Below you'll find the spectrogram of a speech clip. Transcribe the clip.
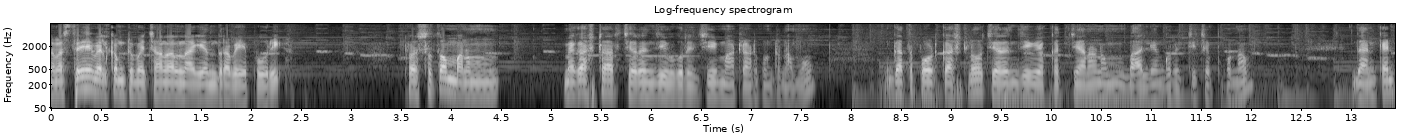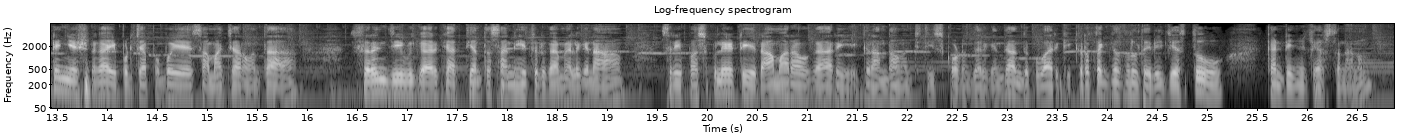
నమస్తే welcome to my channel Nagendra Vepuri. ప్రస్తుతం మనం మెగాస్టార్ చిరంజీవి గురించి మాట్లాడుకుంటున్నాము. గత పోడ్కాస్ట్లో చిరంజీవి యొక్క జననం బాల్యం గురించి చెప్పుకున్నాం. దాని కంటిన్యూషన్గా ఇప్పుడు చెప్పబోయే సమాచారం అంతా చిరంజీవి గారికి అత్యంత సన్నిహితుడిగా మెలిగిన శ్రీ పసుపులేటి రామారావు గారి గ్రంథం నుంచి తీసుకోవడం జరిగింది. అందుకు వారికి కృతజ్ఞతలు తెలియజేస్తూ కంటిన్యూ చేస్తున్నాను.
